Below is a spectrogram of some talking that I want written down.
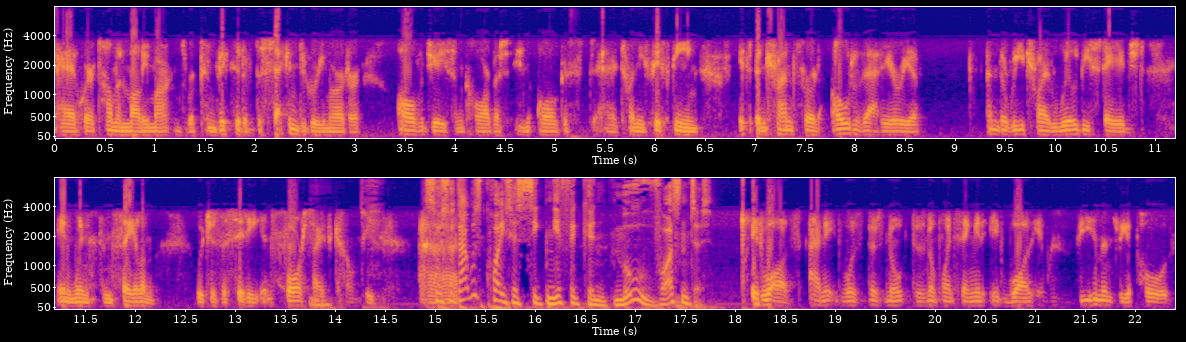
uh, where Tom and Molly Martens were convicted of the second degree murder of Jason Corbett in August uh, 2015. It's been transferred out of that area, and the retrial will be staged in Winston-Salem, which is a city in Forsyth County. So, so uh, that was quite a significant move, wasn't it? It was, and it was. There's no, there's no point saying it. It was. It was vehemently opposed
